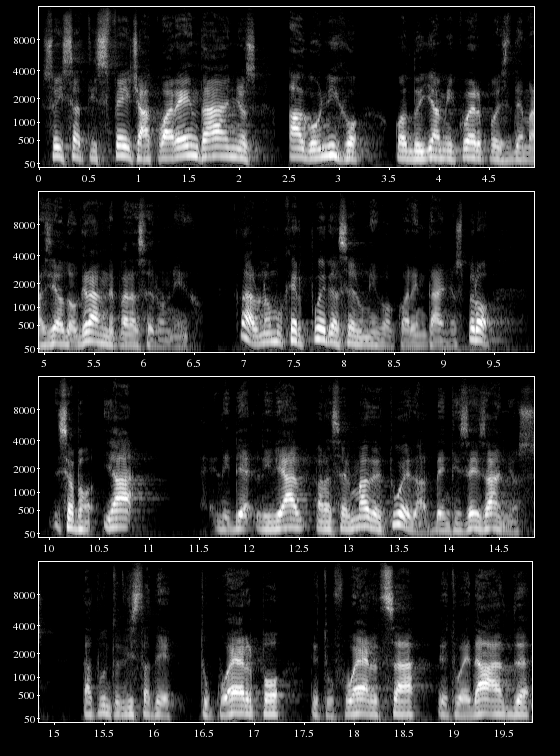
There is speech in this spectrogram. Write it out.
soy satisfecha a 40 años, hago un hijo cuando ya mi cuerpo es demasiado grande para ser un hijo. Claro, una mujer puede hacer un hijo a 40 años, pero digamos, ya el, ideal para ser madre tu edad, 26 años, dal punto de vista de tu cuerpo, de tu fuerza, de tu edad,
